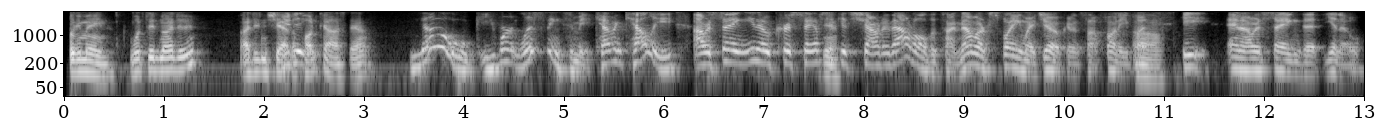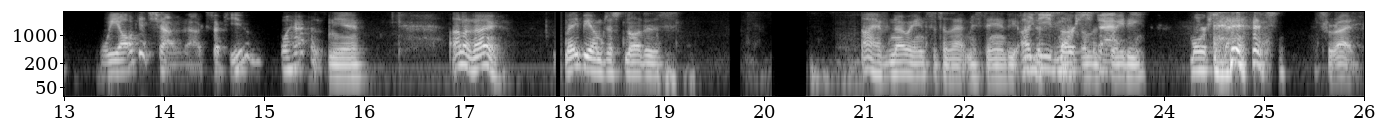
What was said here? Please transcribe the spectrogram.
What do you mean? What didn't I do? I didn't shout You the didn't- podcast out. No, you weren't listening to me. Kevin Kelly, I was saying, you know, Chris Sampson Yeah. gets shouted out all the time. Now I'm explaining my joke and it's not funny, but Oh, he and I was saying that, you know, we all get shouted out except you. What happened? yeah. I don't know. Maybe I'm just not as. I have no answer to that, Mr. Andy. I just need more sucked on the stats. Tweety. More stats. That's right.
